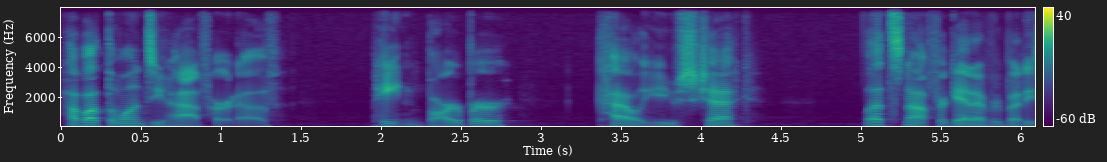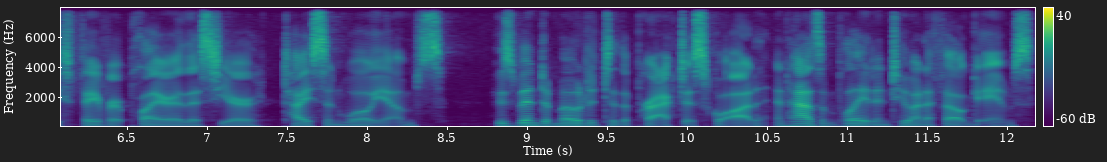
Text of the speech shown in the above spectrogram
How about the ones you have heard of? Peyton Barber, Kyle Juszczyk. Let's not forget everybody's favorite player this year, Ty'Son Williams, who's been demoted to the practice squad and hasn't played in two NFL games.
